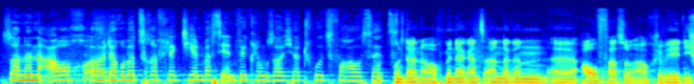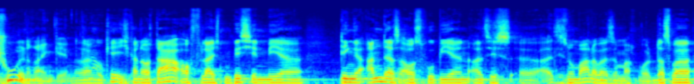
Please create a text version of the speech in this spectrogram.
sondern auch äh, darüber zu reflektieren, was die Entwicklung solcher Tools voraussetzt. Und dann auch mit einer ganz anderen äh, Auffassung auch schon wieder die Schulen reingehen. Sagen, genau. okay, ich kann auch da auch vielleicht ein bisschen mehr Dinge anders ausprobieren, als ich es äh, als normalerweise machen wollte. Und das war,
